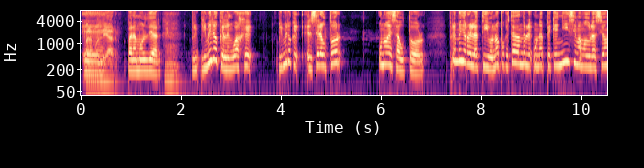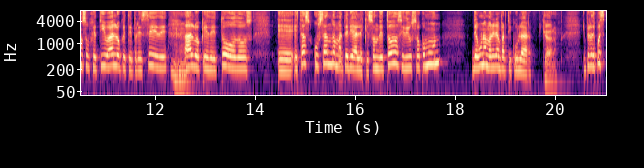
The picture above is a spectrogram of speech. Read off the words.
Para Eh, moldear. Para moldear. Primero que el lenguaje, primero que el ser autor, uno es autor, pero es medio relativo, ¿no? Porque está dándole una pequeñísima modulación subjetiva a algo que te precede, a algo que es de todos. Eh, estás usando materiales que son de todos y de uso común de una manera en particular. Claro. Pero después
